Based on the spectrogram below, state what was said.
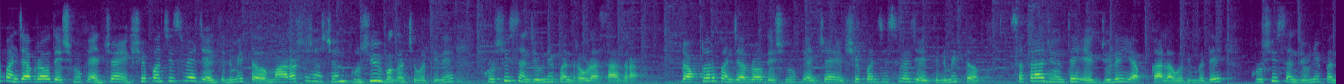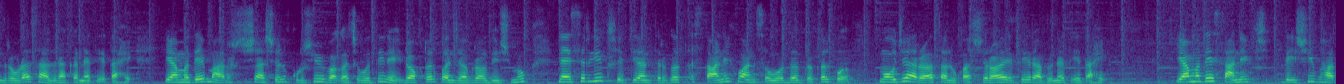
पंजाबराव देशमुख यांच्या एकशे पंचवीसव्या जयंतीनिमित्त महाराष्ट्र शासन कृषी विभागाच्या वतीने कृषी संजीवनी पंधरवडा साजरा. डॉक्टर पंजाबराव देशमुख यांच्या एकशे पंचवीसव्या जयंतीनिमित्त सतरा जून ते एक जुलै या कालावधीमध्ये कृषी संजीवनी पंधरवडा साजरा करण्यात येत आहे. यामध्ये महाराष्ट्र शासन कृषी विभागाच्या वतीने डॉक्टर पंजाबराव देशमुख नैसर्गिक शेती अंतर्गत स्थानिक वाण संवर्धन प्रकल्प मौजे आरळा तालुका शिराळा येथे राबविण्यात येत आहे. यामध्ये स्थानिक देशी भात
